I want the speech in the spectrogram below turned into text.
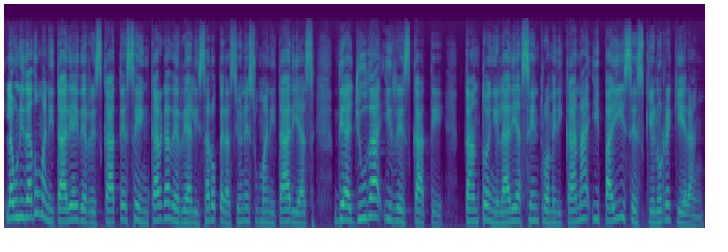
La unidad humanitaria y de rescate se encarga de realizar operaciones humanitarias de ayuda y rescate, tanto en el área centroamericana y países que lo requieran.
